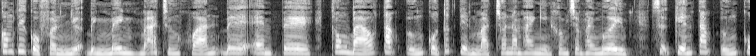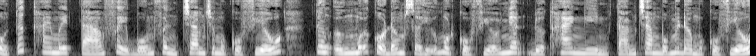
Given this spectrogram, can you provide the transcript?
Công ty cổ phần nhựa Bình Minh, mã chứng khoán BMP thông báo tạm ứng cổ tức tiền mặt cho năm 2020, dự kiến tạm ứng cổ tức 28,4% cho một cổ phiếu, tương ứng mỗi cổ đông sở hữu một cổ phiếu nhận được 2.840 đồng một cổ phiếu.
